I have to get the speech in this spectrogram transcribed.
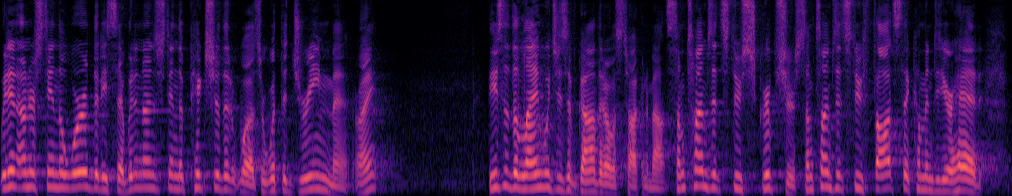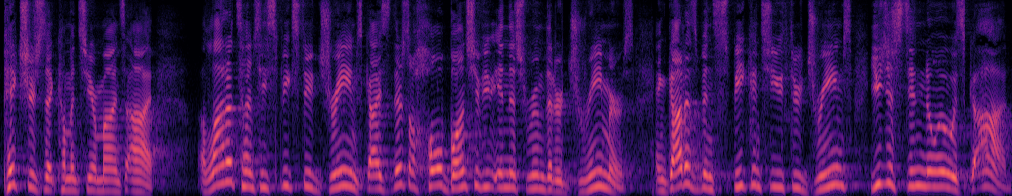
We didn't understand the word that He said. We didn't understand the picture that it was or what the dream meant, right? These are the languages of God that I was talking about. Sometimes it's through scripture, sometimes it's through thoughts that come into your head, pictures that come into your mind's eye. A lot of times he speaks through dreams. Guys, there's a whole bunch of you in this room that are dreamers, and God has been speaking to you through dreams. You just didn't know it was God.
